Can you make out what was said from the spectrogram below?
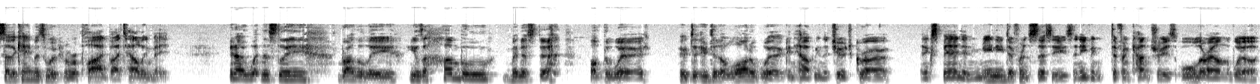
So the campus worker replied by telling me, you know, Witness Lee, Brother Lee, he was a humble minister of the word who did, who did a lot of work in helping the church grow and expand in many different cities and even different countries all around the world.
